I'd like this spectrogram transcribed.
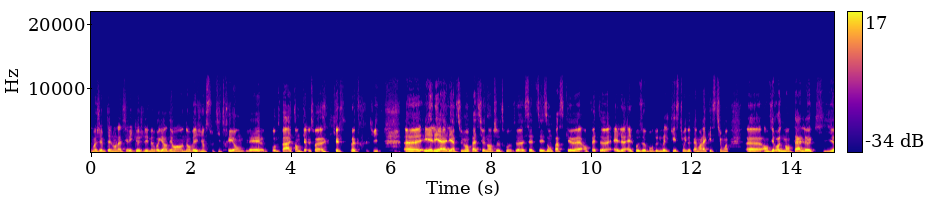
moi, j'aime tellement la série que je l'ai même regardée en, norvégien sous-titré anglais pour ne pas attendre qu'elle soit, traduite. et elle est, elle est absolument passionnante, je trouve, cette saison parce que en fait, elle, elle pose bon, de nouvelles questions et notamment la question environnementale qui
